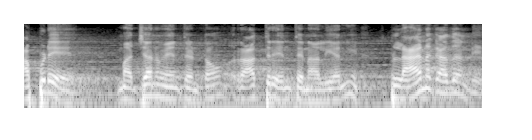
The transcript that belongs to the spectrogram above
అప్పుడే మధ్యాహ్నం ఏం తింటాం రాత్రి ఏం తినాలి అని ప్లాన్ కాదండి.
